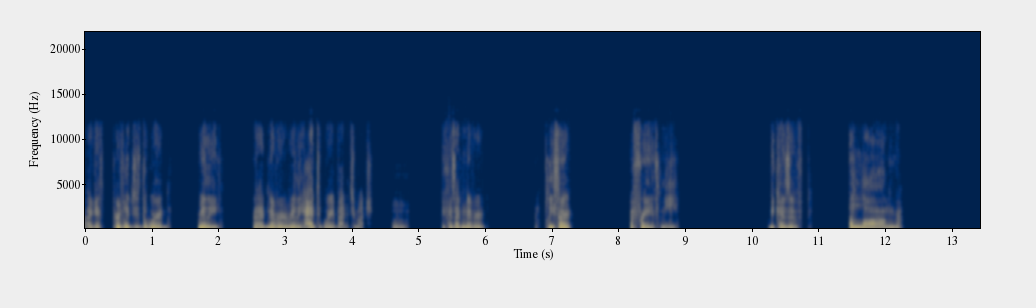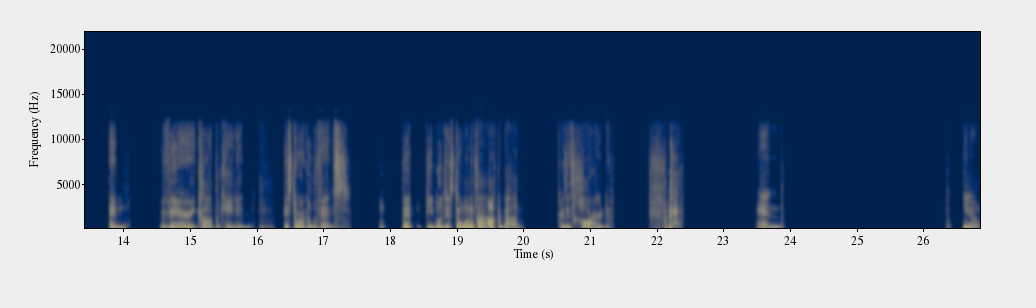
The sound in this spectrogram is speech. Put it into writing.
I guess privilege is the word, really, that I've never really had to worry about it too much. Mm. Because I've never police aren't afraid of me because of a long and very complicated historical events that people just don't want to talk about because it's hard. and you know,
